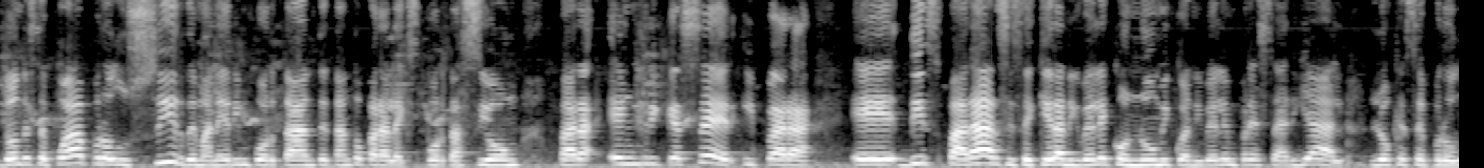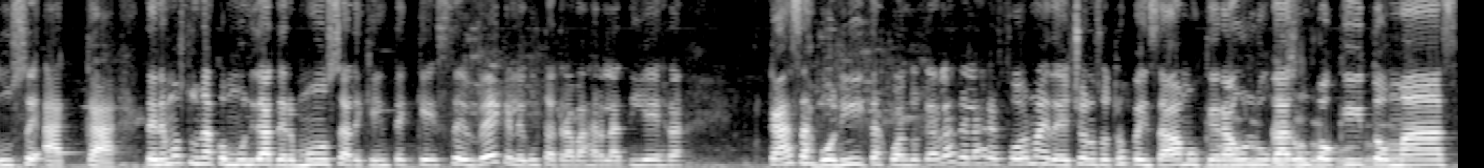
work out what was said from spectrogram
donde se pueda producir de manera importante, tanto para la exportación, para enriquecer y para eh, disparar, si se quiere, a nivel económico, a nivel empresarial, lo que se produce acá. Tenemos una comunidad hermosa de gente que se ve que le gusta trabajar la tierra casas bonitas. Cuando te hablas de la reforma, y de hecho nosotros pensábamos que era un lugar un poquito más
